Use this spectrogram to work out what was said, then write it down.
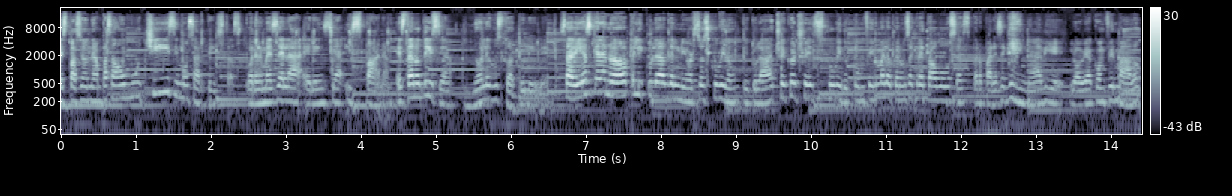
espacio donde han pasado muchísimos artistas por el mes de la herencia hispana. Esta noticia no le gustó a tu Lile. ¿Sabías que la nueva película del universo Scooby-Doo, titulada Trick or Treat Scooby-Doo, confirma lo que era un secreto a voces, pero parece que nadie lo había confirmado?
